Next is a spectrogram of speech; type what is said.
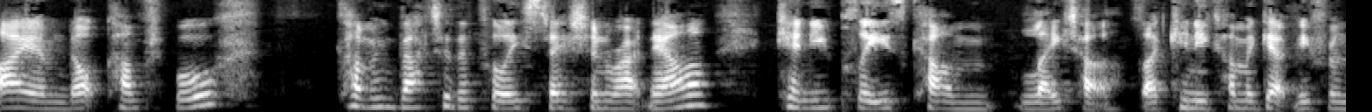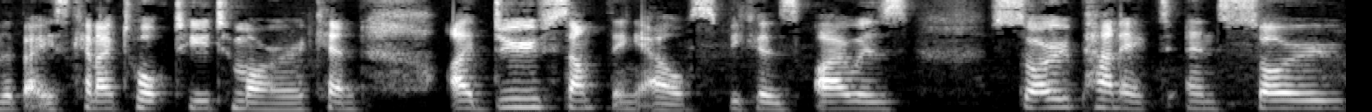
I am not comfortable coming back to the police station right now. Can you please come later? Like, can you come and get me from the base? Can I talk to you tomorrow? Can I do something else? Because I was so panicked and so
